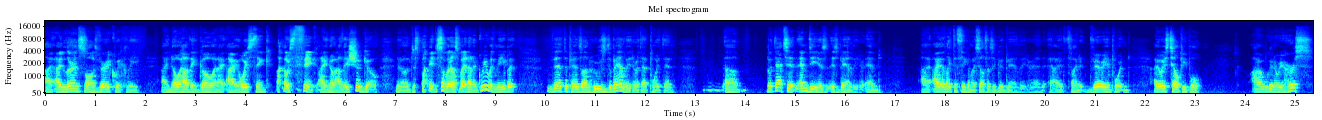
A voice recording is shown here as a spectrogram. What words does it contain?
I, I learn songs very quickly. I know how they go, and I, I always think I always think I know how they should go. You know, despite someone else might not agree with me, but that depends on who's the band leader at that point. Then, uh, but that's it. MD is is band leader, and I, I like to think of myself as a good band leader, and I find it very important. I always tell people, I'm going to rehearse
